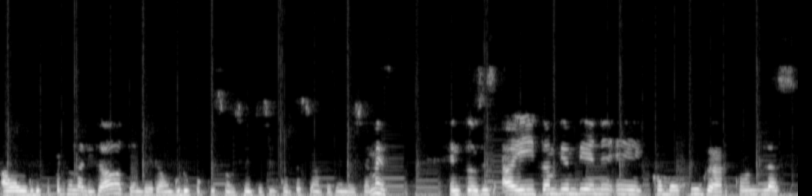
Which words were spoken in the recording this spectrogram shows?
a un grupo personalizado, atender a un grupo que son 150 estudiantes en un semestre. Entonces ahí también viene eh, cómo jugar con las,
